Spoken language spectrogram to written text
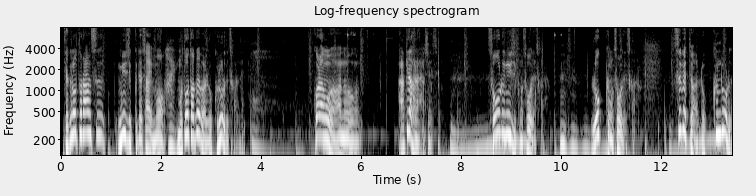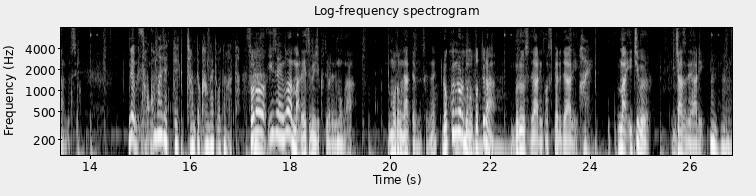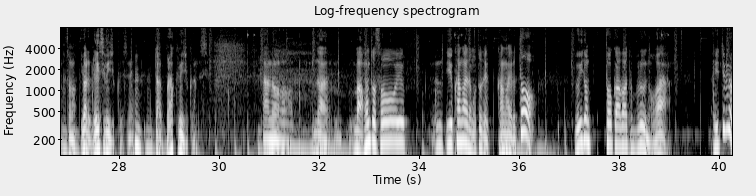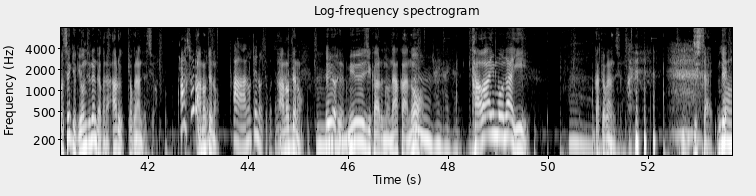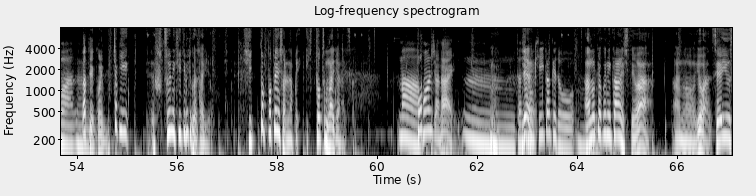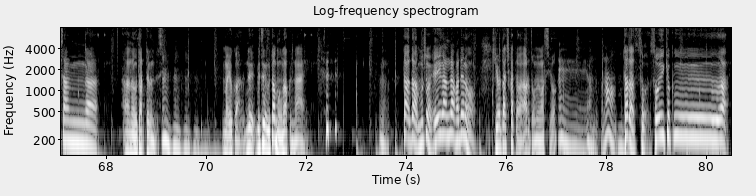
テクノトランスミュージックでさえもはい、元は例えばロックンロールですからね。これはもう、あの、明らかな話ですよ。うんソウルミュージックもそうですから。うんうんうんロックもそうですから。すべてはロックンロールなんですよ。で、そこまでってちゃんと考えたことなかった。その以前は、まあ、レースミュージックと言われるものが元になってるんですけどね。ロックンロールの元っていうのは、ブルースであり、ゴスペルであり、はい。まあ、一部、ジャズであり、うんうんうんうんその、いわゆるレースミュージックですね。うんうんだから、ブラックミュージックなんですよ。あの、まあ、本当そういう、いう考えのもとで考えると、ウィドントークアバートブルーノは、言ってみれば1940年代からある曲なんですよ。あ、そうなの？あの手の、あ、あの手のってことね。あの手の。うん。いやいや、ミュージカルの中の。たわいもないうん楽曲なんですよ。実際。いでだってこれぶっちゃけ普通に聞いてみてくださいよ。ヒットポテンシャルなんか一つもないじゃないですか。まあ、ポッじゃない。うん、私も聞いたけど、うんあの、曲に関しては、あの、要は声優さんが、あの、歌ってるんですよ。まあよくある。で、別に歌も上手くない。うん。ただ、もちろん映画の中での際立ち方はあると思いますよ。ええあるのかな。うんただ、そ、そういう曲は、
